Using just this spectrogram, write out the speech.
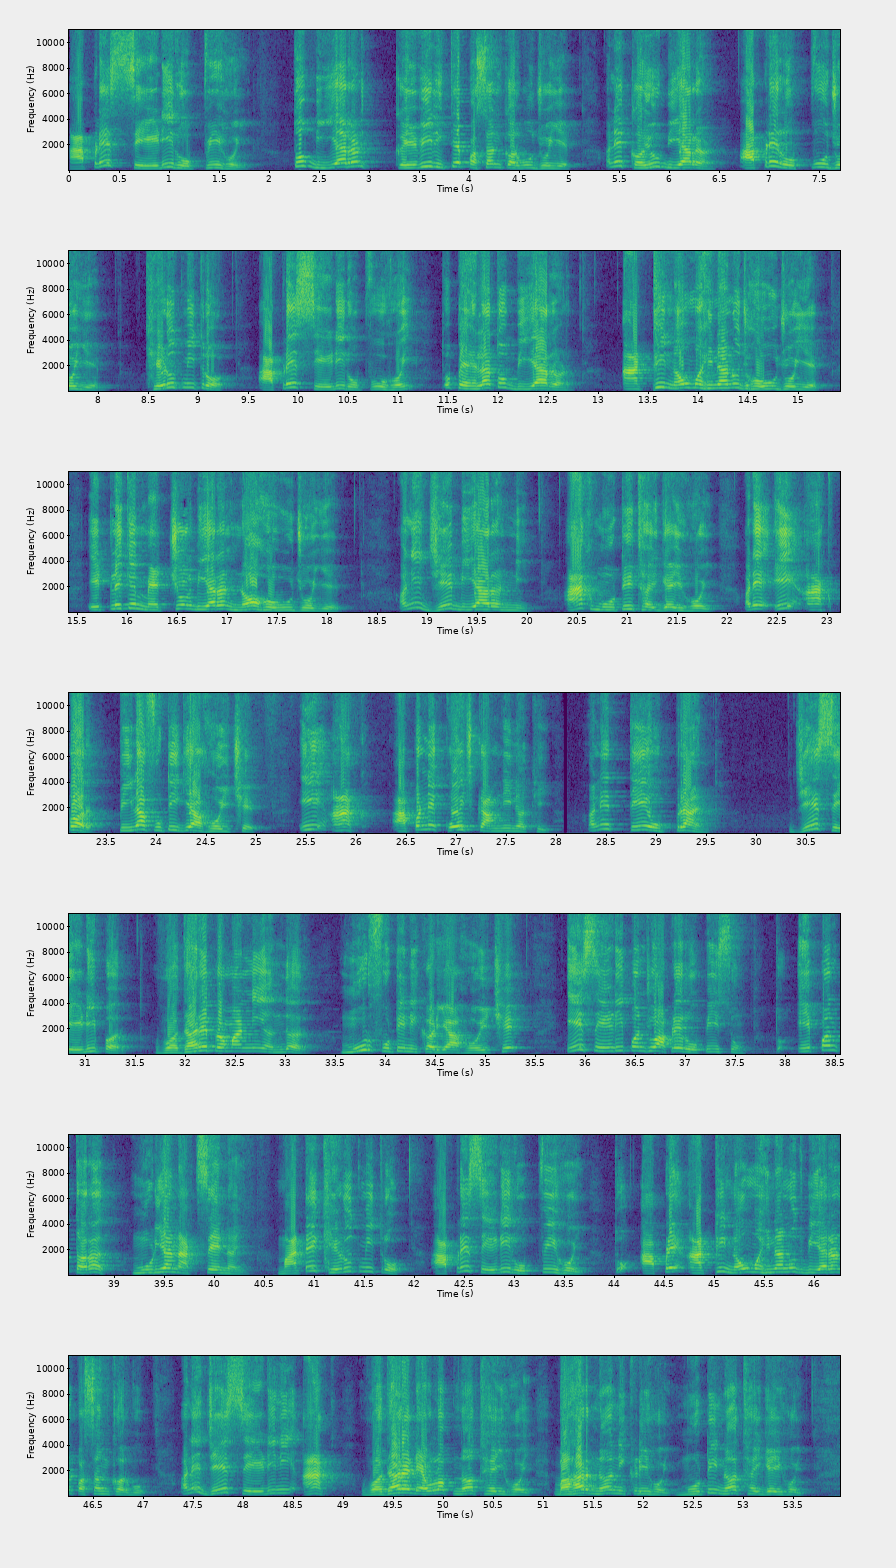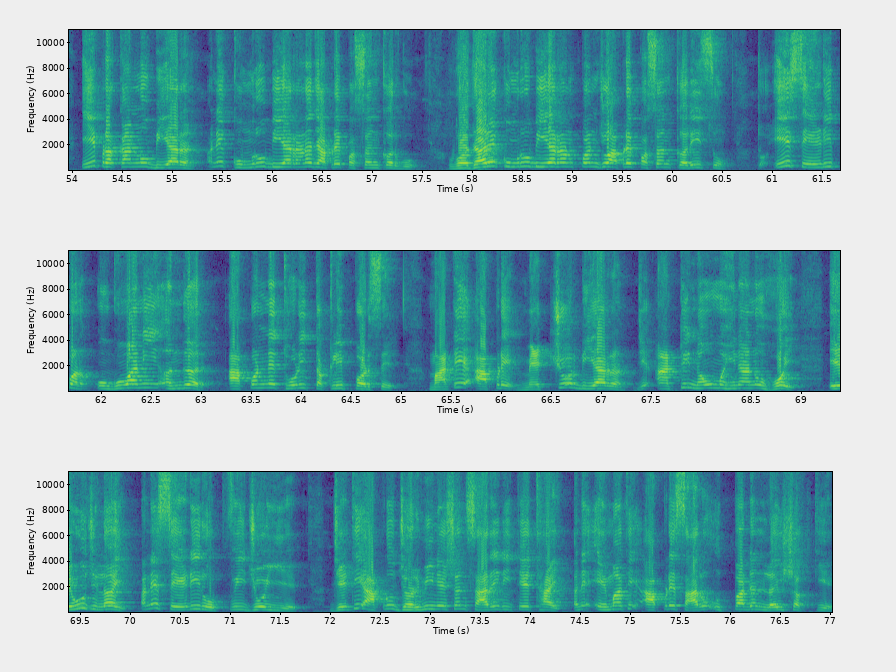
આપણે શેરડી રોપવી હોય તો બિયારણ કેવી રીતે પસંદ કરવું જોઈએ? અને કયું બિયારણ આપણે રોપવું જોઈએ? ખેડૂત મિત્રો, આપણે શેરડી રોપવું હોય તો પહેલાં તો બિયારણ આઠથી નવ મહિનાનું જ હોવું જોઈએ. એટલે કે મેચ્યોર બિયારણ ન હોવું જોઈએ. અને જે બિયારણની આંખ મોટી થઈ ગઈ હોય અને એ આંખ પર પીલા ફૂટી ગયા હોય છે, એ આંખ આપણને કોઈ જ કામની નથી. અને તે ઉપરાંત જે શેરડી પર વધારે પ્રમાણની અંદર મૂળ ફૂટી નીકળ્યા હોય છે, એ શેરડી પણ જો આપણે રોપીશું, તો એ પણ તરત મૂળિયા નાખશે નહીં. માટે ખેડૂત મિત્રો, આપણે શેરડી રોપવી હોય, તો આપણે આઠથી નવ મહિનાનું જ બિયારણ પસંદ કરવું. અને જે શેરડીની આંખ વધારે ડેવલપ ન થઈ હોય, બહાર ન નીકળી હોય, મોટી ન થઈ ગઈ હોય એ પ્રકારનું બિયારણ અને કુમરું બિયારણ જ આપણે પસંદ કરવું. વધારે કુમરું બિયારણ પણ જો આપણે પસંદ કરીશું, તો એ શેરડી પણ ઉગવાની અંદર આપણને થોડી તકલીફ પડશે. માટે આપણે મેચ્યોર બિયારણ, જે આઠથી નવ મહિનાનું હોય, એવું જ લઈ અને શેરડી રોપવી જોઈએ. જેથી આપણું જર્મિનેશન સારી રીતે થાય અને એમાંથી આપણે સારું ઉત્પાદન લઈ શકીએ.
